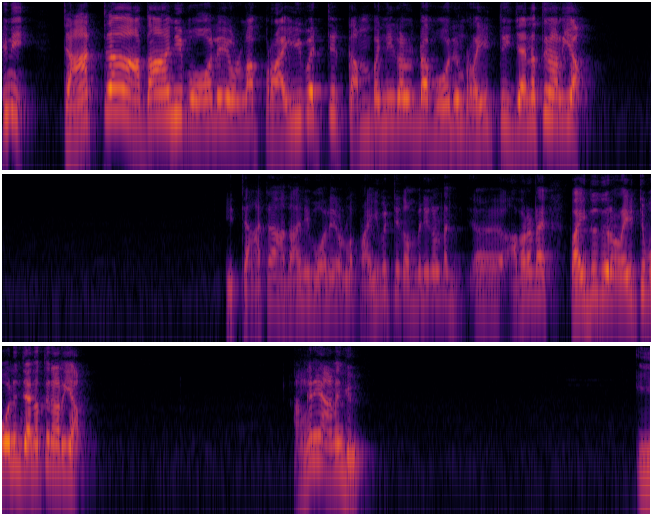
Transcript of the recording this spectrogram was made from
ഇനി ടാറ്റ അദാനി പോലെയുള്ള പ്രൈവറ്റ് കമ്പനികളുടെ പോലും റേറ്റ് ജനത്തിനറിയാം. ഈ ടാറ്റ അദാനി പോലെയുള്ള പ്രൈവറ്റ് കമ്പനികളുടെ അവരുടെ വൈദ്യുതി റേറ്റ് പോലും ജനത്തിനറിയാം. അങ്ങനെയാണെങ്കിൽ ഈ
